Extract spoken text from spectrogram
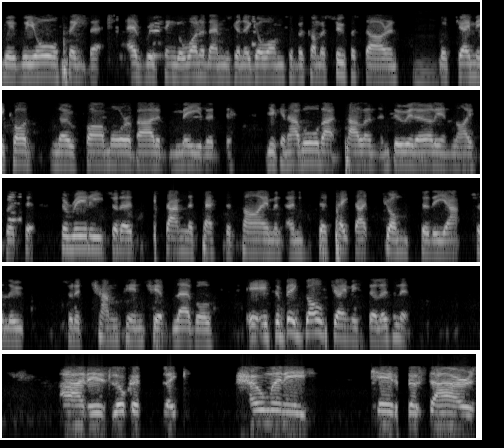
we, we all think that every single one of them is going to go on to become a superstar. And mm. look, Jamie Codd know far more about it than me that you can have all that talent and do it early in life, but to, to really sort of stand the test of time and, and to take that jump to the absolute sort of championship level. It's a big golf, Jamie, still, isn't it? Ah, it is. Look at like how many Kauto stars,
